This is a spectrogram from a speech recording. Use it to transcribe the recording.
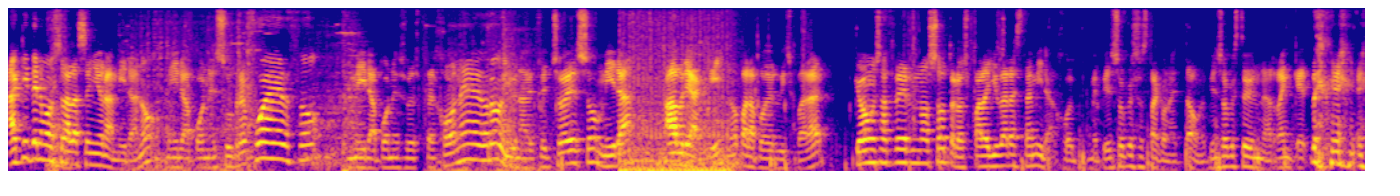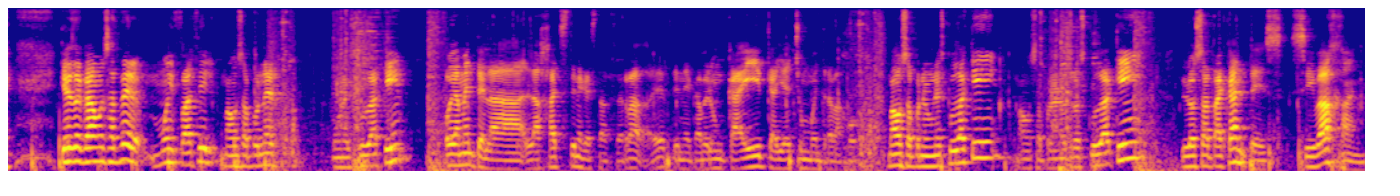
Aquí tenemos a la señora Mira, ¿no? Mira pone su refuerzo, Mira pone su espejo negro y una vez hecho eso, mira, abre aquí, ¿no? Para poder disparar. ¿Qué vamos a hacer nosotros para ayudar a esta mira? Joder, me pienso que eso está conectado, me pienso que estoy en un arranque. ¿Qué es lo que vamos a hacer? Muy fácil, vamos a poner un escudo aquí Obviamente la, la, hatch tiene que estar cerrada, ¿eh? Tiene que haber un Kaid que haya hecho un buen trabajo Vamos a poner un escudo aquí Vamos a poner otro escudo aquí Los atacantes, si bajan,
